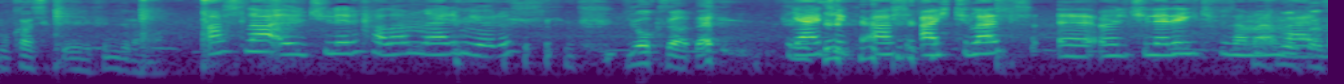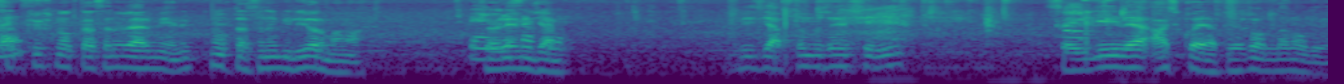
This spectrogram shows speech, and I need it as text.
Bu kaşık Elif'indir ama. Asla ölçüleri falan vermiyoruz. Yok zaten. Gerçek aş- aşçılar e, ölçülere hiçbir Püf, zaman noktası, vermez. püf noktasını vermeyelim. Noktasını biliyorum ama. Ben de Söylemeyeceğim. saklı. Biz yaptığımız her şeyi sevgiyle, aşkla yapıyoruz ondan oluyor.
